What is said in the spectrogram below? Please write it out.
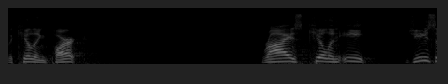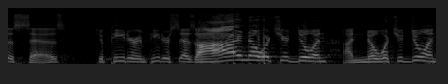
The killing part. Rise, kill, and eat. Jesus says to Peter, and Peter says, I know what you're doing. I know what you're doing.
